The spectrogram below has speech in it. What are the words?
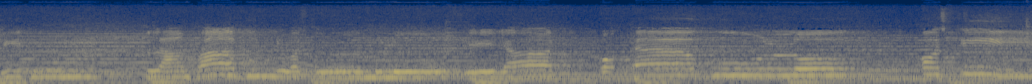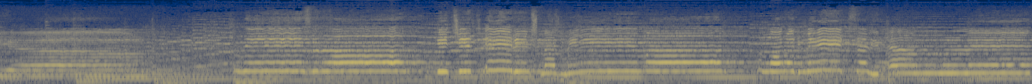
Kihűl, lámpád gúnyol az ömlő fényár, ha elhullok az éjjel. Nézd rám, kicsit érints meg némán, maradj még szelid emlék,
